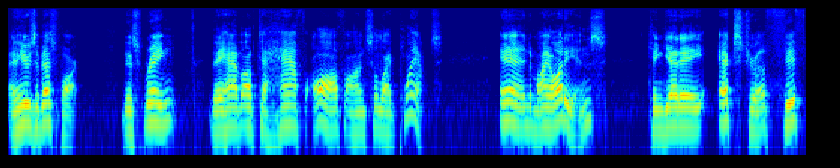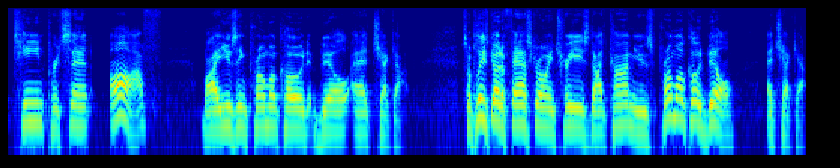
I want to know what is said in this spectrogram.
And here's the best part this spring, they have up to half off on select plants. And my audience can get a extra 15% off by using promo code BILL at checkout. So please go to fastgrowingtrees.com, use promo code BILL at checkout.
